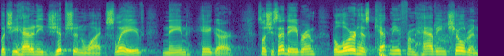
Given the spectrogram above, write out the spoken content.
but she had an Egyptian wife, slave named Hagar. So she said to Abram, The Lord has kept me from having children.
